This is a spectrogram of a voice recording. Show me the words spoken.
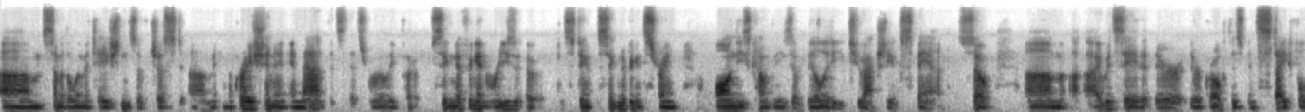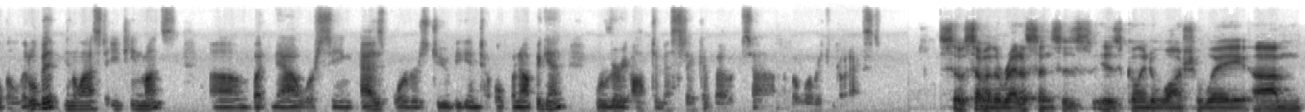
um, some of the limitations of just um, immigration and, and, that that's, that's really put a significant reason uh, significant strain on these companies ability to actually expand so um, I would say that their their growth has been stifled a little bit in the last 18 months um, but now we're seeing as borders do begin to open up again we're very optimistic about uh, about where we can go next so some of the reticence is is going to wash away. Um,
